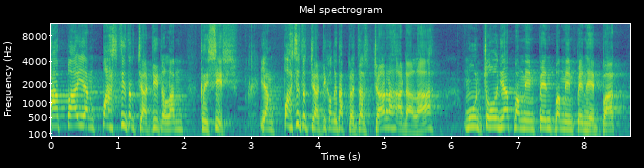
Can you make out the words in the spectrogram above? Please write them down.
Apa yang pasti terjadi dalam krisis? Yang pasti terjadi kalau kita belajar sejarah adalah munculnya pemimpin-pemimpin hebat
